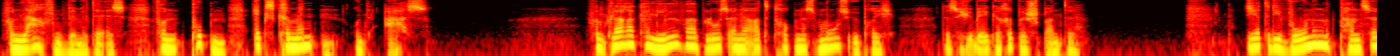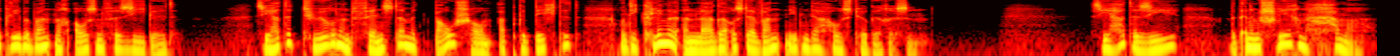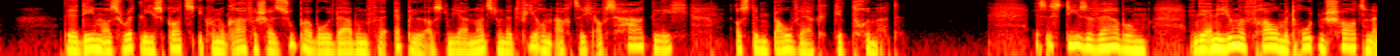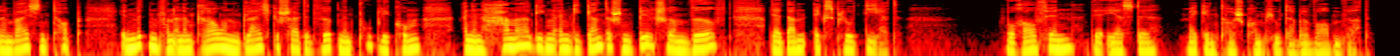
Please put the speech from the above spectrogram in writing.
Von Larven wimmelte es, von Puppen, Exkrementen und Aas. Von Clara Khalil war bloß eine Art trockenes Moos übrig, das sich über ihr Gerippe spannte. Sie hatte die Wohnung mit Panzerklebeband nach außen versiegelt. Sie hatte Türen und Fenster mit Bauschaum abgedichtet und die Klingelanlage aus der Wand neben der Haustür gerissen. Sie hatte sie mit einem schweren Hammer, der dem aus Ridley Scotts ikonografischer Super Bowl-Werbung für Apple aus dem Jahr 1984 aufs Haar glich, aus dem Bauwerk getrümmert. Es ist diese Werbung, in der eine junge Frau mit roten Shorts und einem weißen Top inmitten von einem grauen, gleichgeschaltet wirkenden Publikum einen Hammer gegen einen gigantischen Bildschirm wirft, der dann explodiert, woraufhin der erste Macintosh-Computer beworben wird.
